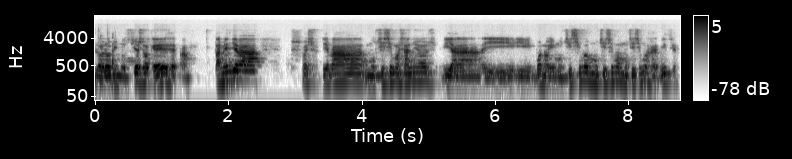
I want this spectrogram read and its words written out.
lo, minucioso que es. También lleva, pues, lleva muchísimos años y, bueno, y muchísimos, muchísimos, muchísimos servicios.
